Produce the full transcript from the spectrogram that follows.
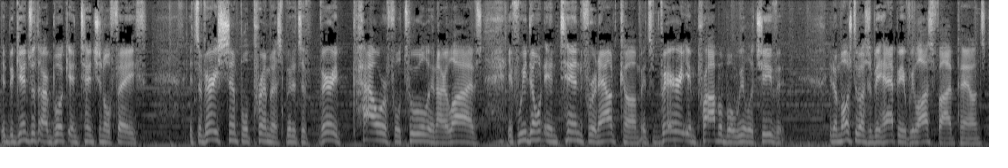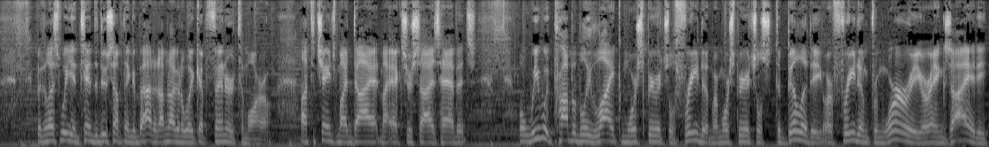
It begins with our book, Intentional Faith. It's a very simple premise, but it's a very powerful tool in our lives. If we don't intend for an outcome, it's very improbable we'll achieve it. You know, most of us would be happy if we lost five pounds, but unless we intend to do something about it, I'm not going to wake up thinner tomorrow. I'll have to change my diet, my exercise habits. Well, we would probably like more spiritual freedom or more spiritual stability or freedom from worry or anxiety,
